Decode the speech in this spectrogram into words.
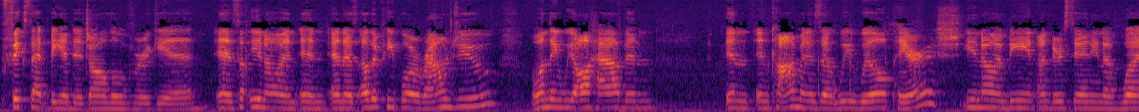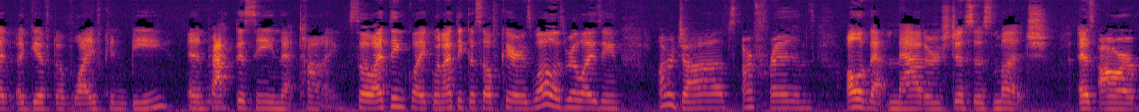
fix that bandage all over again and so, you know and, and and as other people around you one thing we all have in in in common is that we will perish you know and being understanding of what a gift of life can be and mm-hmm. practicing that time so i think like when i think of self-care as well is realizing our jobs our friends all of that matters just as much as our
